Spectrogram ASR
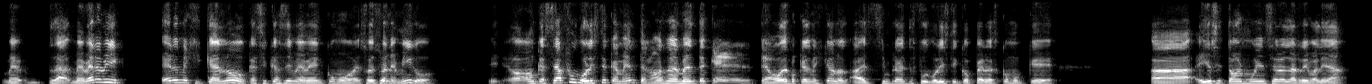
me, o sea, me ven a mí, eres mexicano, casi casi me ven como soy su enemigo. Aunque sea futbolísticamente, no solamente que te odio porque eres mexicano, veces simplemente es futbolístico, pero es como que ah, ellos sí toman muy en serio la rivalidad.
